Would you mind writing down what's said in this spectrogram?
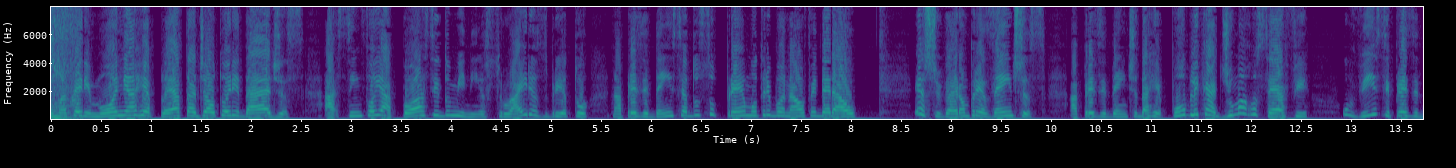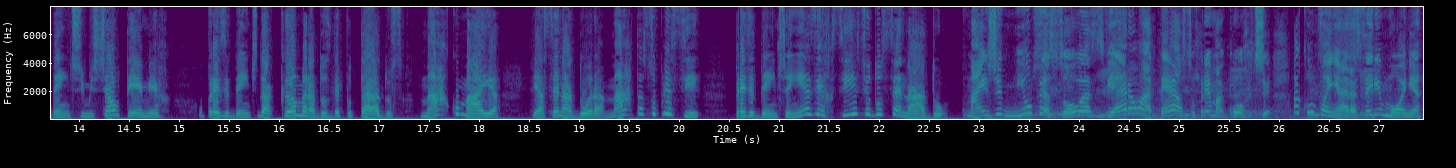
Uma cerimônia repleta de autoridades. Assim foi a posse do ministro Aires Brito na presidência do Supremo Tribunal Federal. Estiveram presentes a presidente da República, Dilma Rousseff, o vice-presidente Michel Temer, o presidente da Câmara dos Deputados, Marco Maia, e a senadora Marta Suplicy, presidente em exercício do Senado. Mais de mil pessoas vieram até a Suprema Corte acompanhar a cerimônia,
